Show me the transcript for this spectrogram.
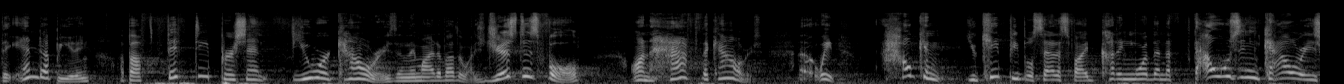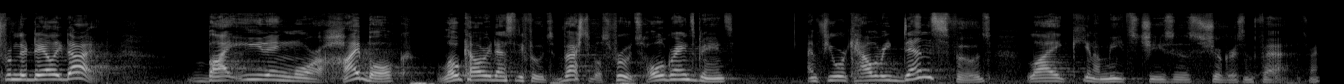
they end up eating about 50% fewer calories than they might have otherwise, just as full on half the calories. Uh, wait, how can you keep people satisfied cutting more than a thousand calories from their daily diet? By eating more high bulk, low calorie density foods, vegetables, fruits, whole grains, beans, and fewer calorie dense foods like you know, meats, cheeses, sugars, and fats. Right?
